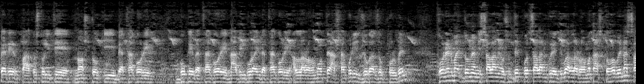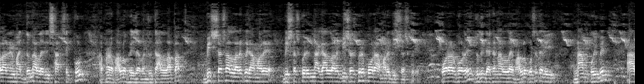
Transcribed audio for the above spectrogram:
পেটের পাকস্থলিতে নষ্ট কি ব্যথা করে, বুকে ব্যথা করে, নাভির গোড়ায় ব্যথা করে, আল্লাহ রহমতে আশা করি যোগাযোগ করবেন। ফোনের মাধ্যমে আমি চালানের ওষুধ চালান করে দিব আল্লাহ রহমত আসতে হবে না। চালানের মাধ্যমে আল্লাহ যদি সাকসেসফুল আপনারা ভালো হয়ে যাবেন যদি আল্লাহ পাক বিশ্বাস আল্লাহরে করে আমারে বিশ্বাস করেন না, আগে আল্লাহরে বিশ্বাস করে, পরে আমারে বিশ্বাস করে। করার পরে যদি দেখেন আল্লাহ ভালো করছে, তাহলে নাম কইবেন। আর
